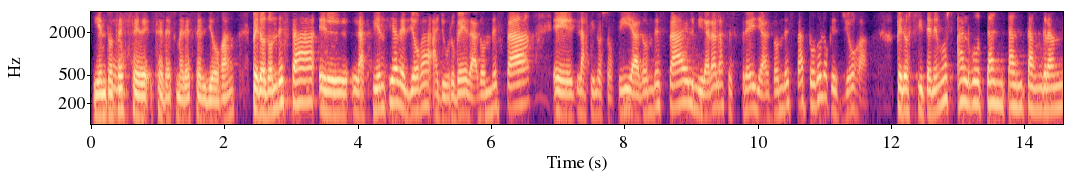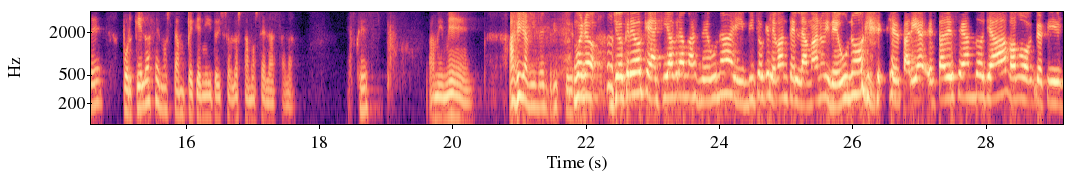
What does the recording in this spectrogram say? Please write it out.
Y entonces se, desmerece el yoga. Pero ¿dónde está la ciencia del yoga ayurveda? ¿Dónde está eh, la filosofía? ¿Dónde está el mirar a las estrellas? ¿Dónde está todo lo que es yoga? Pero si tenemos algo tan, tan, tan grande, ¿por qué lo hacemos tan pequeñito y solo estamos en asana? Es que es, a mí me, Ay, a mí me entristece. Bueno, yo creo que aquí habrá más de una. E invito a que levanten la mano y de uno que, estaría, está deseando ya, vamos, a decir,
